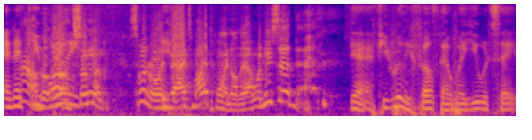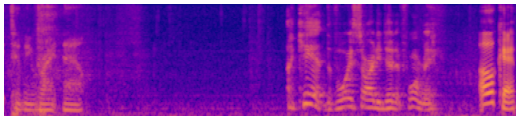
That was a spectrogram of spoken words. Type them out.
and if Oh, you but, well, really, someone, someone really if- backed my point on that one. Who said that? yeah, if you really felt that way, you would say it to me right now. I can't. The voice already did it for me. Okay.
